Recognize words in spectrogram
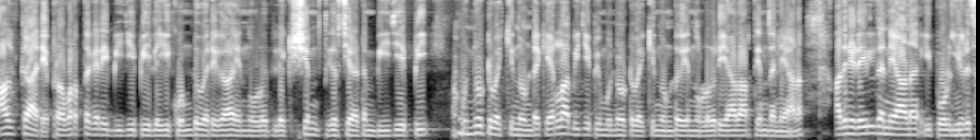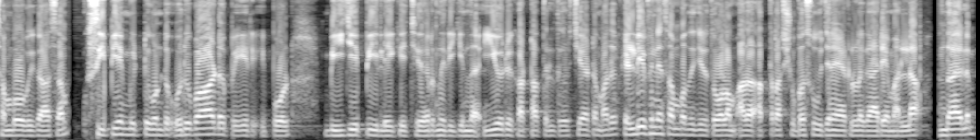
ആൾക്കാരെ പ്രവർത്തകരെ ബി ജെ പിയിലേക്ക് കൊണ്ടുവരിക എന്നുള്ളൊരു ലക്ഷ്യം തീർച്ചയായിട്ടും ബി ജെ പി മുന്നോട്ട് വയ്ക്കുന്നുണ്ട്. കേരള ബി ജെ പി മുന്നോട്ട് വയ്ക്കുന്നുണ്ട് എന്നുള്ളൊരു യാഥാർത്ഥ്യം തന്നെയാണ്. അതിനിടയിൽ തന്നെയാണ് ഇപ്പോൾ ഈ ഒരു സംഭവ വികാസം. സി പി എം വിട്ടുകൊണ്ട് ഒരുപാട് പേര് ഇപ്പോൾ ബി ജെ പിയിലേക്ക് ചേർന്നിരിക്കുന്ന ഈ ഒരു ഘട്ടത്തിൽ തീർച്ചയായിട്ടും അത് എൽ ഡി എഫിനെ സംബന്ധിച്ചിടത്തോളം അത് അത്ര ശുഭസൂചനയായിട്ടുള്ള കാര്യമല്ല. എന്തായാലും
